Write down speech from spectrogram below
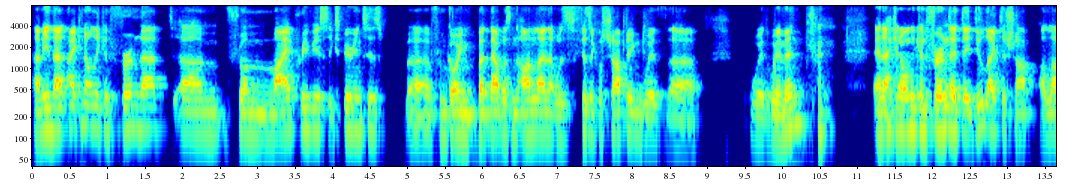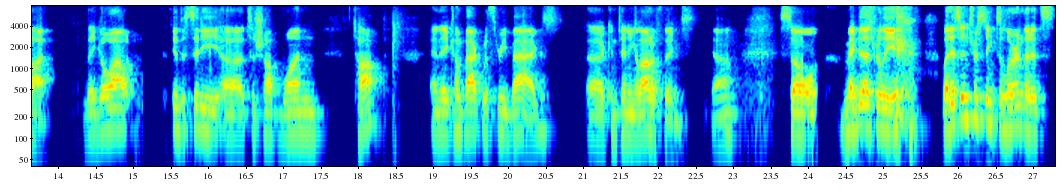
i mean that i can only confirm that um, from my previous experiences uh, from going but that was an online that was physical shopping with uh, with women. and I can only confirm that they do like to shop a lot. They go out to the city uh, to shop one top and they come back with three bags uh, containing a lot of things. Yeah. So maybe that's really, but it's interesting to learn that it's,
